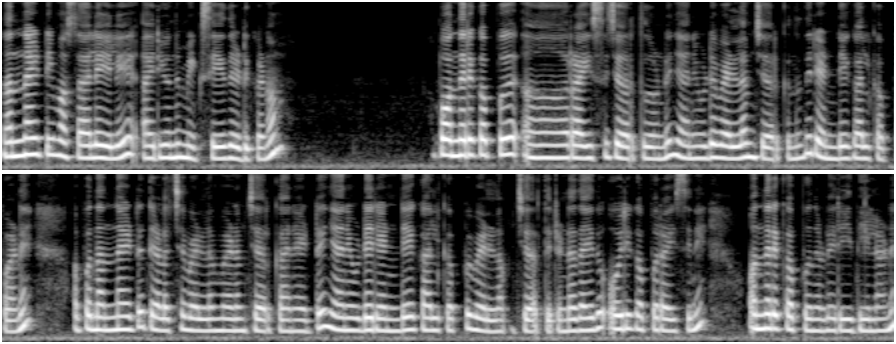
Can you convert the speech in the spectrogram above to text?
നന്നായിട്ട് ഈ മസാലയിൽ ഒന്ന് മിക്സ് ചെയ്തെടുക്കണം. അപ്പോൾ ഒന്നര കപ്പ് റൈസ് ചേർത്തതുകൊണ്ട് ഞാനിവിടെ വെള്ളം ചേർക്കുന്നത് രണ്ടേ കാൽ കപ്പാണ് അപ്പോൾ നന്നായിട്ട് തിളച്ച വെള്ളം വേണം ചേർക്കാനായിട്ട്. ഞാനിവിടെ രണ്ടേ കാൽ കപ്പ് വെള്ളം ചേർത്തിട്ടുണ്ട്. അതായത് ഒരു കപ്പ് റൈസിന് ഒന്നര കപ്പ് എന്നുള്ള രീതിയിലാണ്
